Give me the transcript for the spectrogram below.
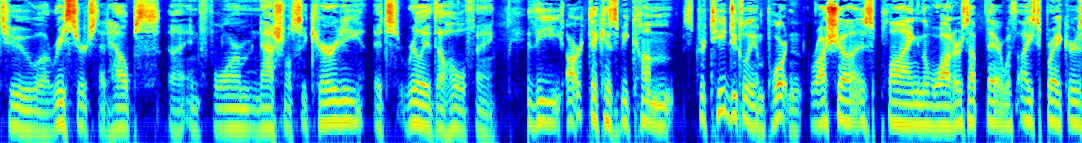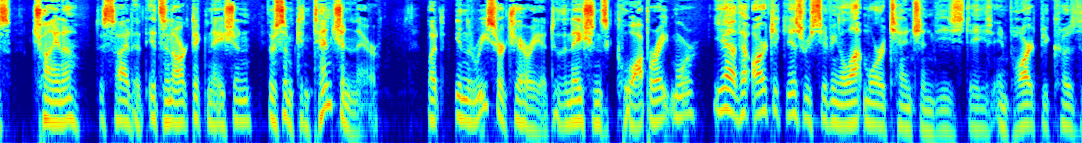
to uh, research that helps uh, inform national security. It's really the whole thing. The Arctic has become strategically important. Russia is plying the waters up there with icebreakers. China decided it's an Arctic nation. There's some contention there. But in the research area, do the nations cooperate more? Yeah, the Arctic is receiving a lot more attention these days, in part because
